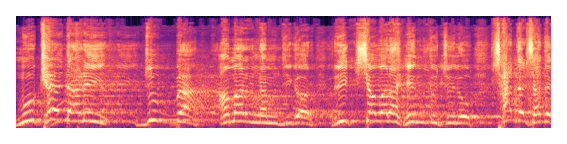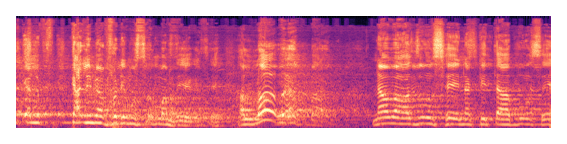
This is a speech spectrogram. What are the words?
মুখে দাঁড়ি জুব্বা আমার নাম জিগর রিক্সাওয়ালা হিন্দু ছিল সাথে সাথে কালিমা ফুটে মুসলমান হয়ে গেছে আল্লাহ একবার نوازوں سے نہ کتابوں سے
